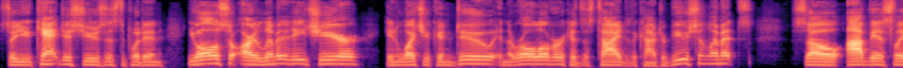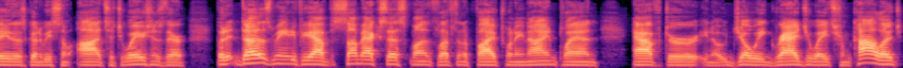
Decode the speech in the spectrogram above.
So you can't just use this to put in. You also are limited each year in what you can do in the rollover because it's tied to the contribution limits. So obviously there's going to be some odd situations there, but it does mean if you have some excess funds left in the 529 plan after, you know, Joey graduates from college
